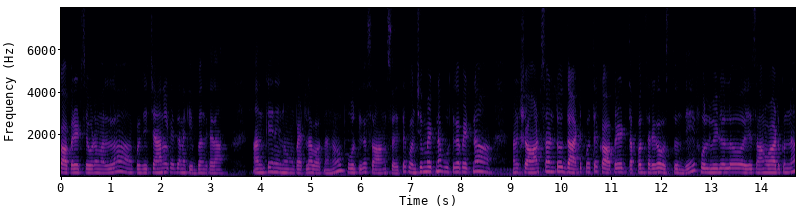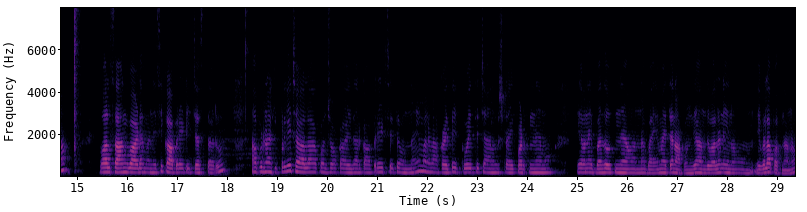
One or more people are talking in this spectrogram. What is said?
కాపరేట్స్ ఇవ్వడం వల్ల కొంచెం ఛానల్కి అయితే నాకు ఇబ్బంది కదా. అందుకే నేను పెట్టలేకపోతున్నాను. పూర్తిగా సాంగ్స్ అయితే కొంచెం పెట్టినా పూర్తిగా పెట్టినా మనకి షార్ట్స్ అంటూ దాటిపోతే కాపీరైట్ తప్పనిసరిగా వస్తుంది. ఫుల్ వీడియోలో ఏ సాంగ్ వాడుకున్నా వాళ్ళ సాంగ్ వాడామనేసి కాపీరైట్ ఇచ్చేస్తారు. అప్పుడు నాకు ఇప్పటికే చాలా కొంచెం ఒక ఐదారు కాపీరైట్స్ అయితే ఉన్నాయి. మళ్ళీ నాకైతే ఎక్కువైతే ఛానల్ స్ట్రైక్ పడుతుందేమో ఏమైనా ఇబ్బంది అవుతుందేమో అన్న భయం అయితే నాకు ఉంది అందువల్ల నేను ఇవ్వలేకపోతున్నాను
